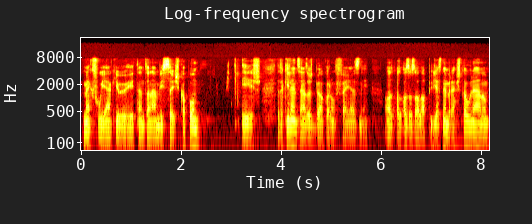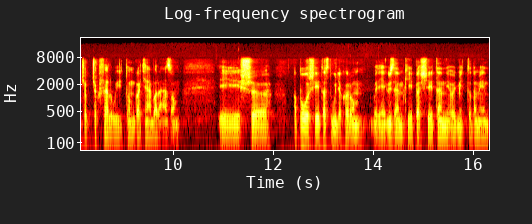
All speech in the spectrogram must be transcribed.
megfújják, jövő héten talán vissza is kapom, és tehát a 900-ast be akarom fejezni, az az, az alap. Ugye ezt nem restaurálom, csak, csak felújítom, gatyába rázom. És a Porsche-t azt úgy akarom üzemképessé tenni, hogy mit tudom én,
